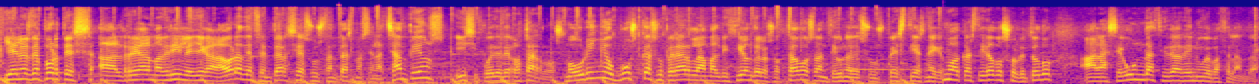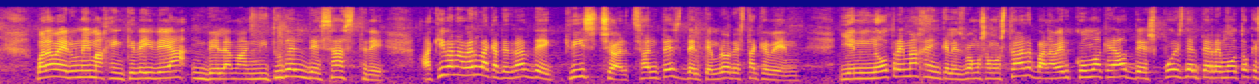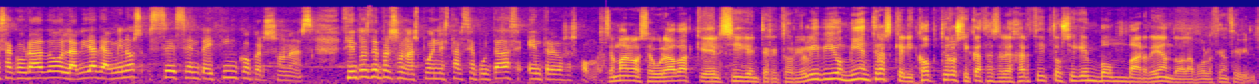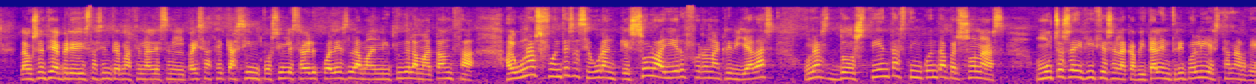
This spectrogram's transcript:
Y en los deportes, al Real Madrid le llega la hora de enfrentarse a sus fantasmas en la Champions y si puede derrotarlos. Mourinho busca superar la maldición de los octavos ante una de sus bestias negras. Como ha castigado sobre todo a la segunda ciudad de Nueva Zelanda. Van a ver una imagen que dé idea de la magnitud del desastre. Aquí van a ver la catedral de Christchurch antes del temblor, esta que ven. Y en otra imagen que les vamos a mostrar van a ver cómo ha quedado después del terremoto que se ha cobrado la vida de al menos 65 personas. Cientos de personas pueden estar sepultadas entre los escombros. Semano aseguraba que él sigue en territorio libio, mientras que helicópteros y cazas del ejército siguen bombardeando a la población civil. La ausencia de periodistas internacionales en el país hace casi imposible saber cuál es la magnitud de la matanza. Algunas fuentes aseguran que solo ayer fueron acribilladas unas 250 personas. Muchos edificios en la capital, en Trípoli, están ardiendo.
